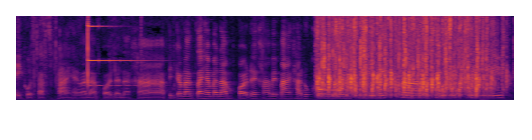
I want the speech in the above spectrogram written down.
ค์ กด Subscribe ให้มาดามปอยด้วยนะคะ เป็นกำลังใจให้มาดามปอยด้วยค่ะ บ๊ายบายค่ะทุกคน see you next time see you next clip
